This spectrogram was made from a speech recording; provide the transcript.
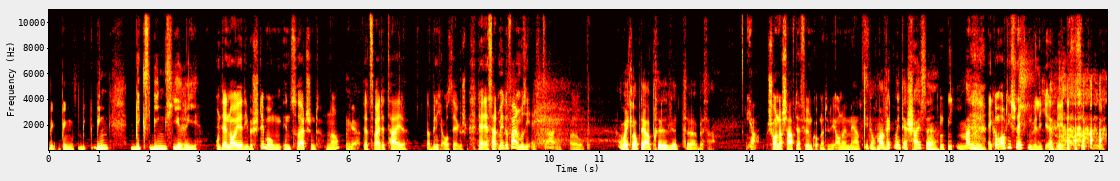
Big Bing, Big Bing, Big Bing Theory. Und der neue Die Bestimmung, Insurgent, ne? Ja. Der zweite Teil. Da bin ich auch sehr gespannt. Der, es hat mir gefallen, muss ich echt sagen. Also, Aber ich glaube, der April wird äh, besser. ja, schon das Schaf, der Film kommt natürlich auch noch im März. Geh doch mal weg mit der Scheiße. Mann. Ey, komm, auch die schlechten will ich erwähnen. Das ist so cool.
